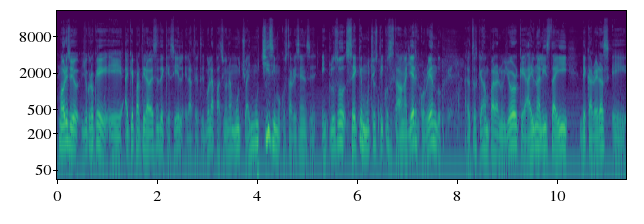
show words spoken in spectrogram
Mauricio, yo, creo que eh, hay que partir a veces de que sí, el, atletismo le apasiona mucho, hay muchísimo costarricense, incluso sé que muchos ticos estaban ayer corriendo, hay otros que van para New York, hay una lista ahí de carreras eh,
